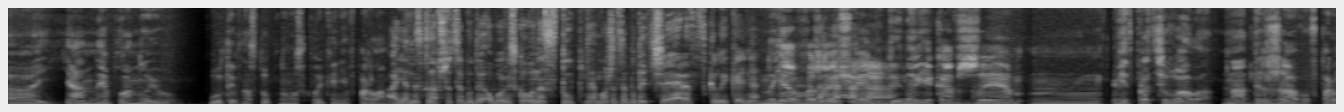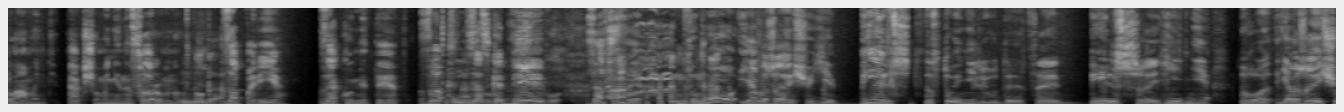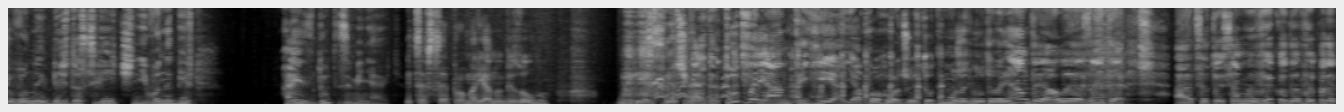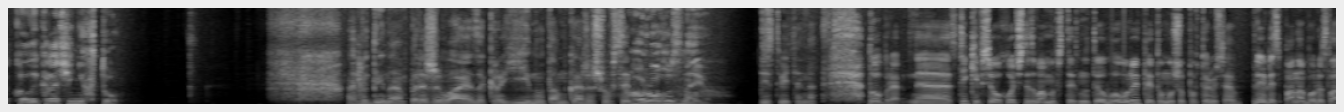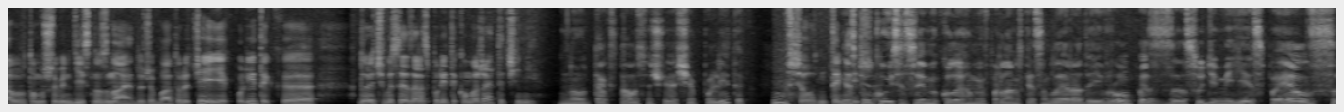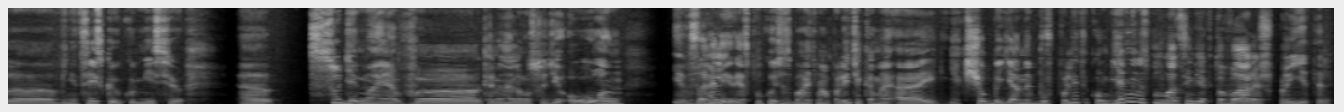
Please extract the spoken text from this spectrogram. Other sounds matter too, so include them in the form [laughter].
Я не планую бути в наступному скликанні в А я не сказав, що це буде обов'язково наступне. Може, це буде через скликання. Ну я вважаю, що я людина, яка вже м, відпрацювала на державу в парламенті так, що мені не соромно. Ну да. За парі, за комітет, за округ, За Скабєєву. за все. [laughs] Тому я вважаю, що є більш достойні люди, це більш гідні того. Я вважаю, що вони більш досвідчені, вони більш. Хай йдуть і заміняють. І це все про Мар'яну Бізулу? [laughs] Почекайте, тут варіанти є, я погоджуюсь. Тут можуть бути варіанти, але знаєте, а це той самий випадок, коли краще ніхто. Людина переживає за країну, там каже, що все. Горогу з нею. Дійсно. Добре, е, стільки всього хочеться з вами встигнути обговорити, тому що повторюся, прелість пана Борислава в тому, що він дійсно знає дуже багато речей, як політик. Е, До речі, ви себе зараз політиком вважаєте чи ні? Ну так сталося, що я ще політик. Ну все, ну тим Я більше. спілкуюся зі своїми колегами в парламентській асамблеї Ради Європи, з суддями ЄСПЛ, з е, Венеційською комісією, е, з суддями в е, кримінальному суді ООН. І взагалі я спілкуюся з багатьма політиками. е, Якщо б я не був політиком, я міг спілкуватися з ним як товариш, приятель.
